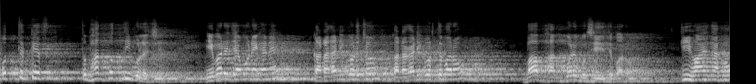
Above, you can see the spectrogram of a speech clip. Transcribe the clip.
প্রত্যেককে তো ভাগ করতেই বলেছে। এবারে যেমন এখানে কাটাকাটি করেছ, কাটাকাটি করতে পারো বা ভাগ করে বসিয়ে দিতে পারো। কি হয় দেখো?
